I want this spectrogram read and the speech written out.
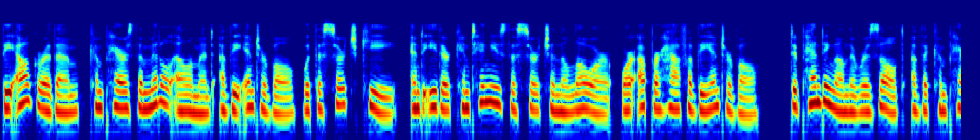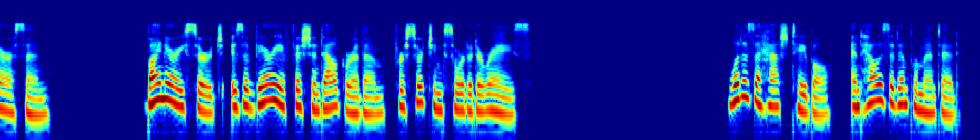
the algorithm compares the middle element of the interval with the search key and either continues the search in the lower or upper half of the interval, depending on the result of the comparison. Binary search is a very efficient algorithm for searching sorted arrays. What is a hash table, and how is it implemented?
